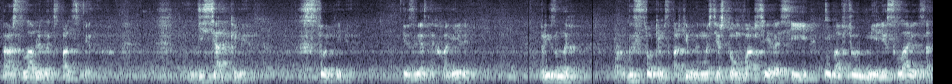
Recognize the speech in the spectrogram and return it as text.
прославленных спортсменов. Десятками, сотнями известных фамилий признанных высоким спортивным мастерством во всей России и во всем мире славится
